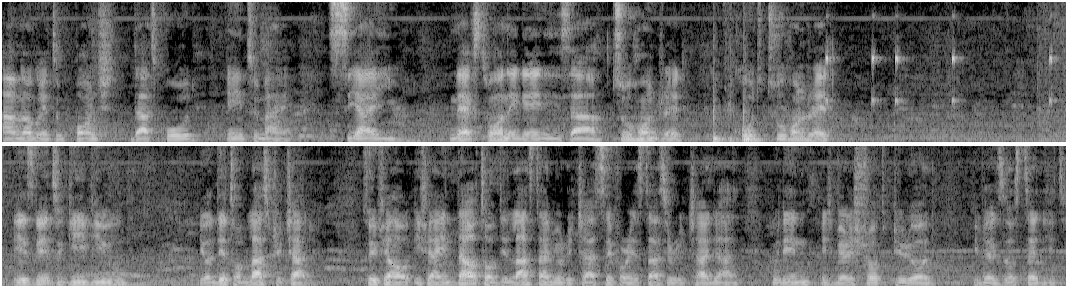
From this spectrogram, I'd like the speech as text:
i'm not going to punch that code into my ciu next one again is uh 200 code 200 is going to give you your date of last recharge. So if you are if you are in doubt of the last time you recharge say for instance you recharge and within a very short period you've exhausted it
